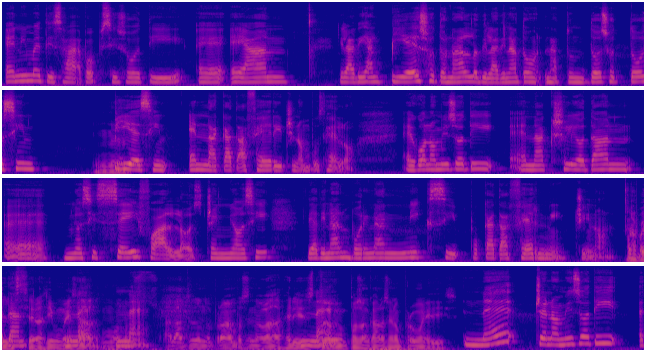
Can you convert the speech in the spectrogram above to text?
δεν είμαι της άποψης ότι ε, εάν, δηλαδή αν πιέσω τον άλλο, δηλαδή να, το, να τον δώσω τόση Ναι. πίεση εν να καταφέρει εκείνο που θέλω. Εγώ νομίζω ότι εν actually όταν ε, νιώσει safe ο άλλος και νιώσει δηλαδή να μπορεί να ανοίξει που καταφέρνει εκείνον. Να Οπότε, απελευθερωθεί που μέσα ναι, του μόνος. ναι. Αλλά τούτο το πράγμα πώς να το καταφέρεις, Ναι. το πόσο καλός είναι ο προπονητής. Ναι, και νομίζω ότι ε,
